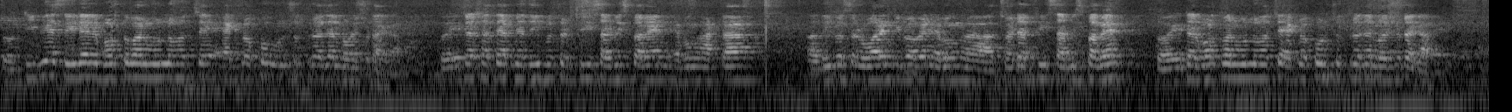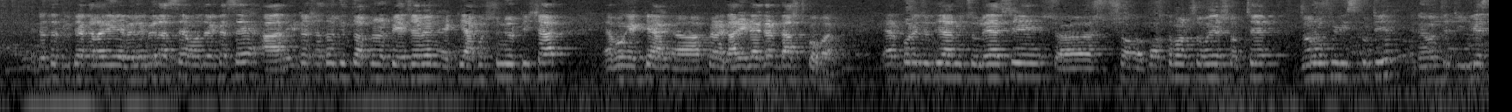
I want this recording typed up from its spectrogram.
তো টিভিএস রিডারের বর্তমান মূল্য হচ্ছে এক লক্ষ উনসত্তর হাজার নয়শো টাকা। তো এটার সাথে আপনি দুই বছর ফ্রি সার্ভিস পাবেন এবং আটটা দুই বছর ওয়ারেন্টি পাবেন এবং ছয়টা ফ্রি সার্ভিস পাবেন। তো এটার বর্তমান মূল্য হচ্ছে এক লক্ষ উনসত্তর হাজার নয়শো টাকা। এটাতে দুইটা কালারই অ্যাভেলেবেল আছে আমাদের কাছে। আর এটার সাথেও কিন্তু আপনারা পেয়ে যাবেন একটি আকর্ষণীয় টি শার্ট এবং একটি আপনার গাড়ি ডাকার ডাস্ট কভার এরপরে যদি আমি চলে আসি বর্তমান সময়ের সবচেয়ে জনপ্রিয় স্কুটি এটা হচ্ছে টিভিএস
